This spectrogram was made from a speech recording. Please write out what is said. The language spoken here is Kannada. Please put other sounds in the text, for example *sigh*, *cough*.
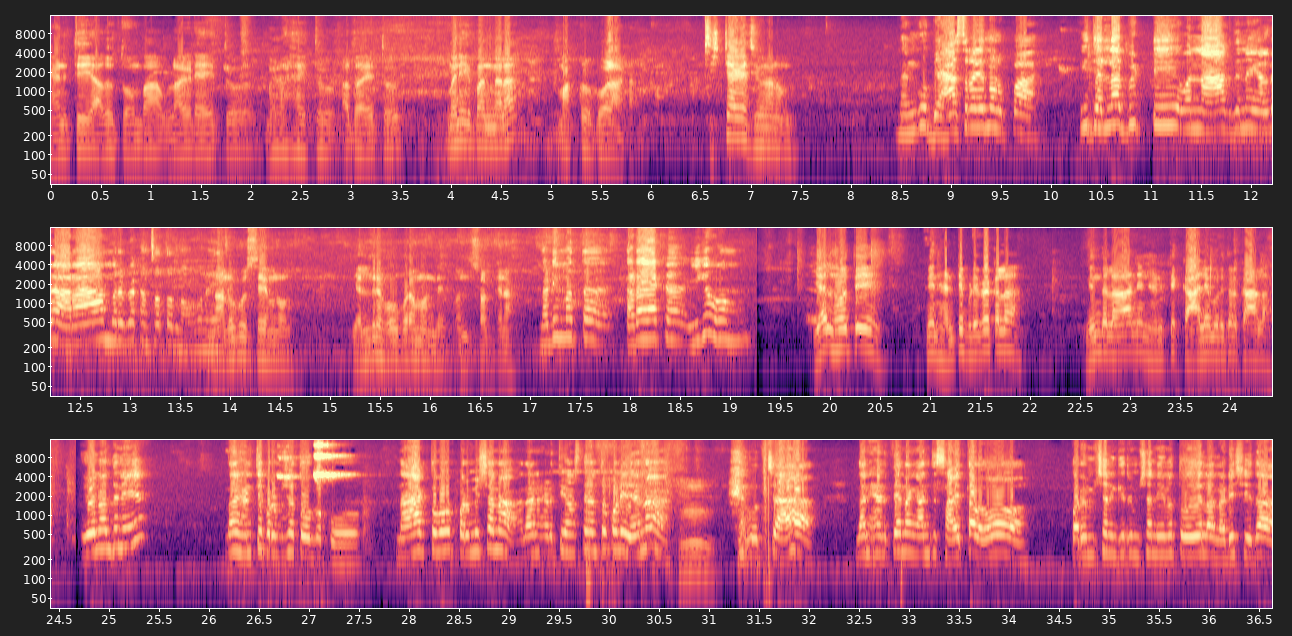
ಹೆಂಡತಿ ಅದು ತೊಂಬ ಉಳ್ಳಾಗಡ್ಡೆ ಆಯಿತು ಬೆಳ್ಳುಳ್ಳಿ ಆಯಿತು ಅದು ಆಯಿತು. ಮನೆಗೆ ಬಂದ್ಮೇಲೆ ಮಕ್ಕಳು ಗೋಳಾಟ. ಇಷ್ಟೇ ಆಗ ಜೀವನ ನಮ್ದು. ನಂಗೂ ಬ್ಯಾಸರ ಆಗ್ಯದ ನೋಡಪ್ಪ. ಇದೆಲ್ಲ ಬಿಟ್ಟು ಒಂದು ನಾಲ್ಕು ದಿನ ಎಲ್ಲರೂ ಆರಾಮ್ ಇರ್ಬೇಕು ಅನ್ಸತ್ತ ನಾವು. ನನಗೂ ಸೇಮ್ ನೋಡು. ಎಲ್ರೇ ಹೋಗ್ಬರ ಮುಂದೆ ಒಂದು ಸ್ವಲ್ಪ ದಿನ. ನಡಿ ಮತ್ತ ತಡ ಯಾಕ? ಈಗ ಹೋಮ್ ಎಲ್ಲಿ ಹೋತಿ? ನಿನ್ನ ಹೆಂಡತಿ ಬಿಡ್ಬೇಕಲ್ಲ? ನಿಂದಲ್ಲ ನಿನ್ನ ಹೆಂಡತಿ ಕಾಲೇ ಮುರಿತ ಕಾಲ. ಏನಂದಿನಿ? ನಾನು ಹೆಂಡತಿ ಪರ್ಮಿಷನ್ ತಗೋಬೇಕು. ನಾ ಯಾಕೆ ತಗೋ ಪರ್ಮಿಷನ್ ನಾನು ಹೆಂಡತಿ ಅನ್ಸ್ತೇನೆ ಅಂತ ತಗೊಂಡಿದ್ದೇನ ಹ್ಞೂ ಹುಚ್ಚ. ನನ್ನ ಹೆಂಡತಿ ನಂಗೆ ಅಂತ ಸಾಯ್ತಾಳು? ಪರ್ಮಿಷನ್ ಗಿರ್ಮಿಷನ್ ಏನು ತೋದಿಲ್ಲ ನಡಿ ಸೀದಾ.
